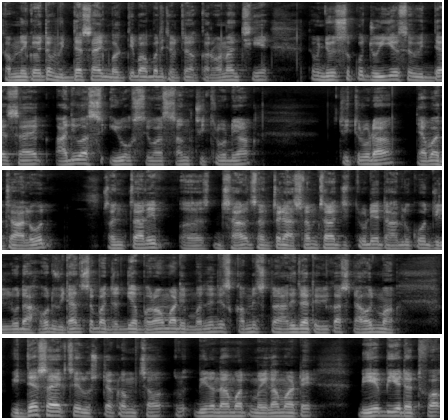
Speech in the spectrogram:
તમને કહ્યું તો વિદ્યા સહાયક ભરતી બાબતે ચર્ચા કરવાના છીએ. તમે જોઈ શકો, જોઈએ છે, વિદ્યા સહાયક આદિવાસી યુવક સેવા સંઘ ચિત્રોડિયા ચિત્રોડા, ત્યારબાદ જાલોદ સંચાલિત સંચાલિત આશ્રમ શાળા ચિત્રોડિયા તાલુકો જિલ્લો દાહોદ વિધાનસભા જગ્યા ભરવા માટે મદદનીશ કમિશનર આદિજાતિ વિકાસ દાહોદમાં વિદ્યાસહાયક છે રૂષ્ટક્રમ છ બિનનામત મહિલા માટે બીએ બીએડ અથવા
